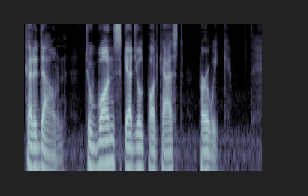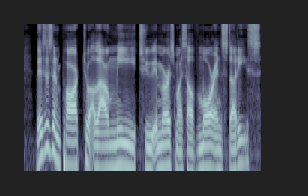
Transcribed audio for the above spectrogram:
cut it down to one scheduled podcast per week. This is in part to allow me to immerse myself more in studies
